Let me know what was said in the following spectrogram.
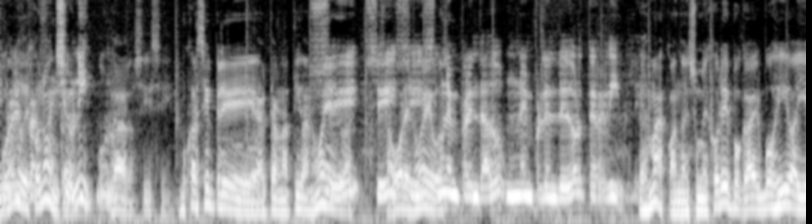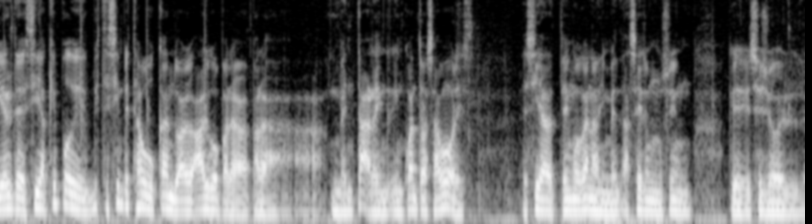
por el perfeccionismo. Claro, sí, sí. Buscar siempre alternativas nuevas, sabores nuevos. un emprendedor, un emprendedor terrible. Es más, cuando en su mejor época él vos iba y él te decía, ¿qué podés? Viste, siempre estaba buscando algo para, para inventar en, cuanto a sabores. Decía, tengo ganas de hacer un qué sé yo, el,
